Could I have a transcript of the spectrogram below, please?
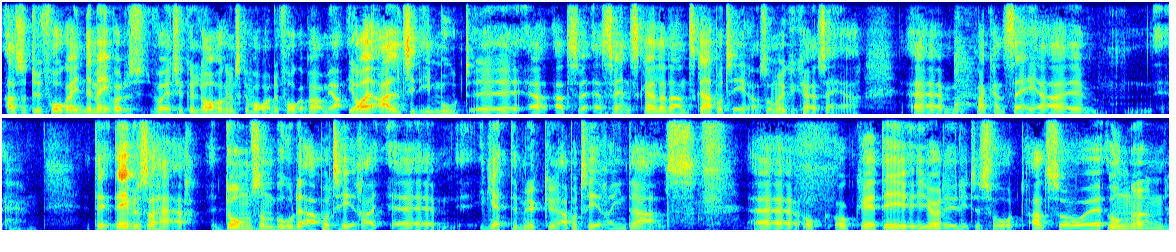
Alltså du frågar inte mig vad, du, vad jag tycker lagen ska vara, du frågar bara om jag, jag är alltid emot eh, att, att svenska eller danska aborterar, så mycket kan jag säga. Ehm, man kan säga, ehm, det, det, är väl så här, de som borde apportera eh, jättemycket apporterar inte alls. Eh, och, och det gör det lite svårt. Alltså eh, Ungern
